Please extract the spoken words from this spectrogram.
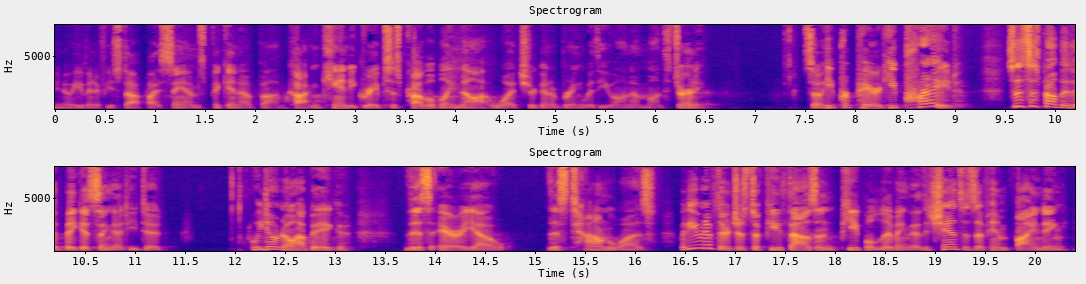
you know, even if you stop by Sam's, picking up um, cotton candy grapes is probably not what you're going to bring with you on a month journey. So he prepared, he prayed. So this is probably the biggest thing that he did. We don't know how big this area, this town was, but even if there are just a few thousand people living there, the chances of him finding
